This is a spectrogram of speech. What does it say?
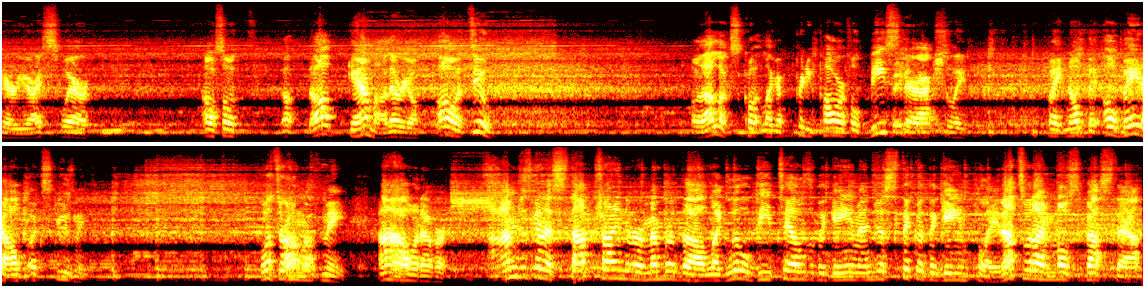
carrier, I swear. Oh, so oh, oh, Gamma, there we go. Oh, it's you. Oh, that looks quite like a pretty powerful beast there, actually. Wait, no, Be- oh, Beta, oh, excuse me. What's wrong with me? Ah, whatever. I'm just gonna stop trying to remember the, like, little details of the game and just stick with the gameplay. That's what I'm most best at.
